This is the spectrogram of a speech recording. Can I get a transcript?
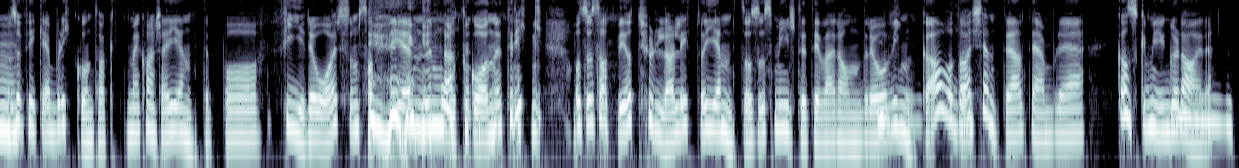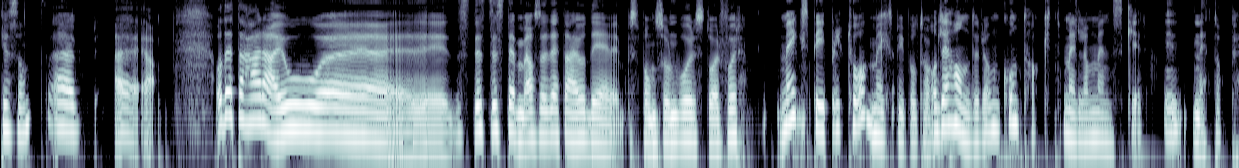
og så fikk jeg blikkontakt med kanskje ei jente på fire år som satt i en motgående trikk. Og så satt vi og tulla litt og gjemte oss og smilte til hverandre og vinka, og da kjente jeg at jeg ble ganske mye gladere. Mm, Ikke sant. Eh, ja. Og dette her er jo eh, det, det stemmer, altså dette er jo det sponsoren vår står for. Makes people talk, Makes people talk. og det handler om kontakt mellom mennesker. Eh, Nettopp.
